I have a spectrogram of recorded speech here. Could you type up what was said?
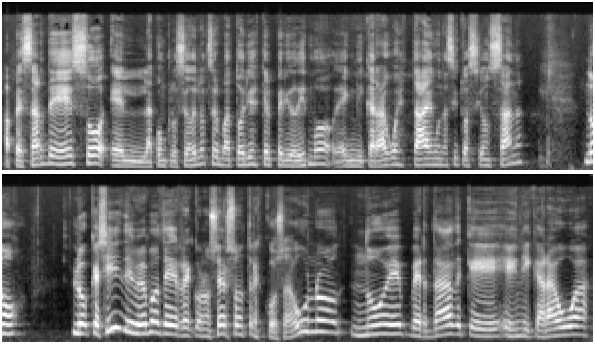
A pesar de eso, la conclusión del observatorio es que el periodismo en Nicaragua está en una situación sana. No, lo que sí debemos de reconocer son tres cosas. Uno, no es verdad que en Nicaragua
